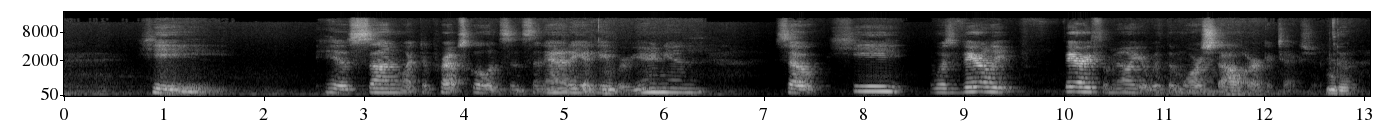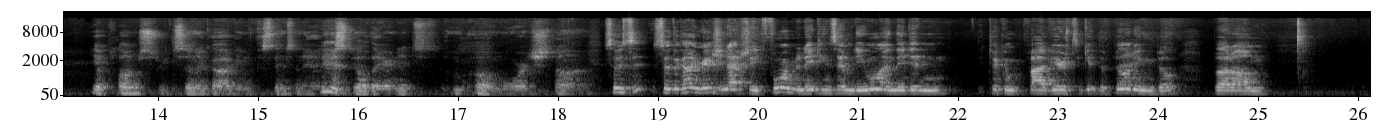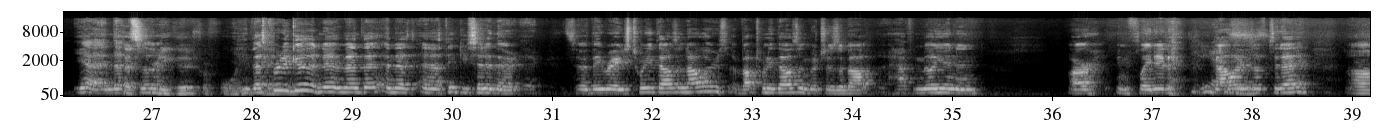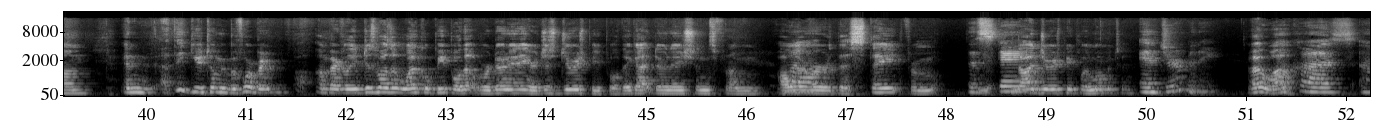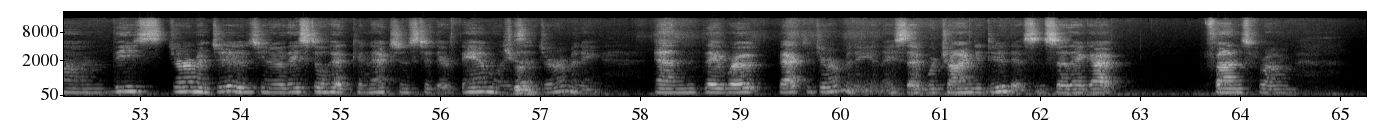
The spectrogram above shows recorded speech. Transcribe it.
He his son went to prep school in Cincinnati at Hebrew Union. So he was very very familiar with the Moore style architecture. Okay. Yeah, Plum Street Synagogue in Cincinnati Yeah. is still there, and it's uh, Moorish style. So, is it, so the congregation actually formed in 1871. They didn't. It took them five years to get the building built, but um, yeah, and that's, That's uh, pretty good for forty. That's pretty good, and that, that, and that, and I think you said in there. So they raised twenty thousand dollars, about twenty thousand, which is about half a million in our inflated Yes. dollars of today. Um, and I think you told me before, but um, Beverly, it just wasn't local people that were donating, or just Jewish people. They got donations from all Well, over the state, from The state non-Jewish people in Wilmington. and Germany. Oh wow! because um, these German Jews, you know, they still had connections to their families Sure. in Germany. And they wrote back to Germany and they said, We're trying to do this. And so they got funds from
